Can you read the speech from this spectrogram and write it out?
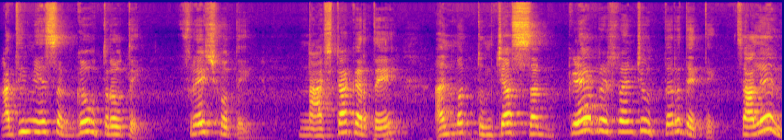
आधी मी हे सगळं उतरवते फ्रेश होते नाश्ता करते आणि मग तुमच्या सगळ्या प्रश्नांची उत्तरं देते. चालेल?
